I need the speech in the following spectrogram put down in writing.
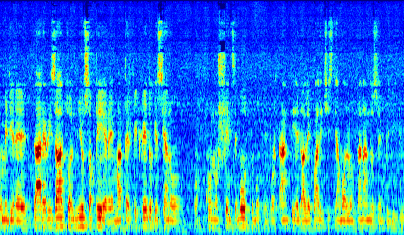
come dire, dare risalto al mio sapere, ma perché credo che siano conoscenze molto molto importanti e dalle quali ci stiamo allontanando sempre di più.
